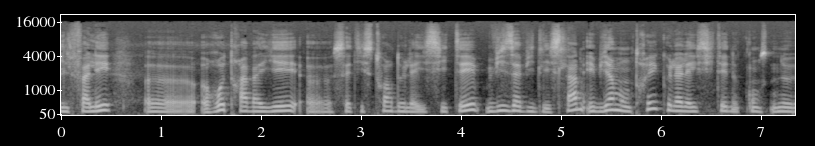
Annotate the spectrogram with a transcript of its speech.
il fallait retravailler cette histoire de laïcité vis-à-vis de l'islam et bien montrer que la laïcité ne, ne euh,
